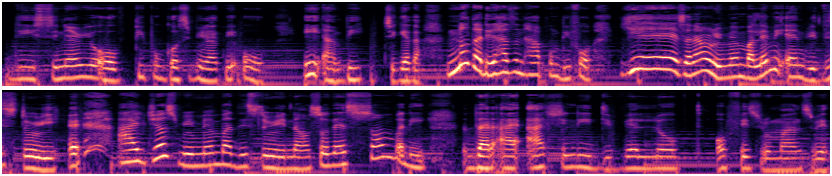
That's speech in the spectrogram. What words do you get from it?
the scenario of people gossiping like oh, A and B together. Not that it hasn't happened before. Yes, and I remember, let me end with this story. I just remember this story now. So there's somebody that I actually developed office romance with.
